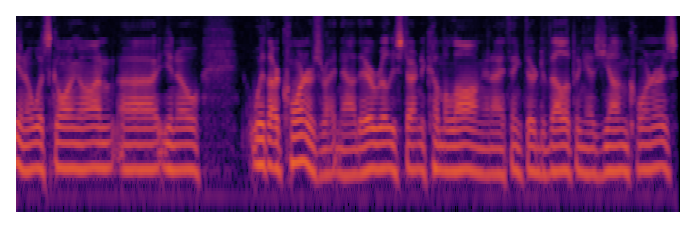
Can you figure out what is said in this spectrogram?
you know what's going on. Uh, you know, with our corners right now, they're really starting to come along, and I think they're developing as young corners.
